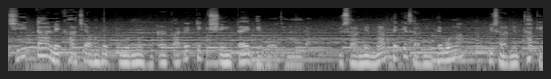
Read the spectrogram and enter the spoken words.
যেটা লেখা আছে আমাদের পুরনো ভোটার কার্ডে ঠিক সেইটাই দেবো এখানে আমরা। সারনেম না থাকে সারনেম দেবো না। সারনেম থাকে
